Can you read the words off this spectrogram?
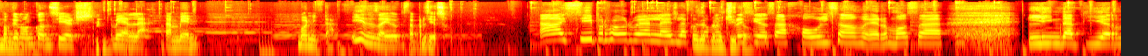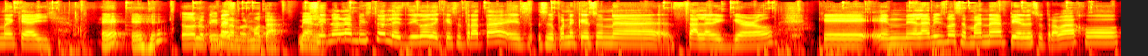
Pokémon Concierge. Véanla también. Bonita. Y ese Psyduck está precioso. Ay, sí, por favor, véanla. Es la cosa más preciosa, wholesome, hermosa, linda, tierna que hay. ¿Eh? ¿Eh? ¿Eh? Todo lo que hizo Más- la marmota. Véanla. Si no la han visto, les digo de qué se trata. Es, se supone que es una salary girl que en la misma semana pierde su trabajo,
